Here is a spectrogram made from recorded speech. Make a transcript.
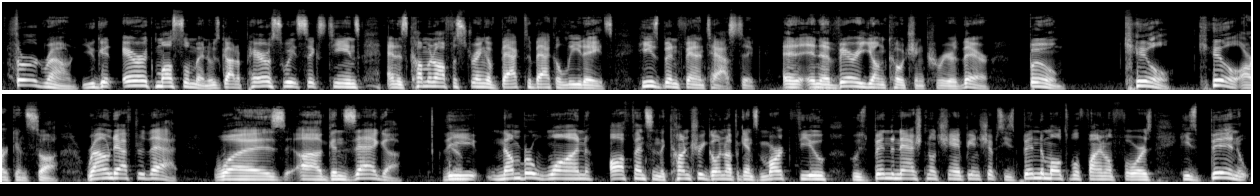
Third round, you get Eric Musselman, who's got a pair of Sweet 16s and is coming off a string of back to back Elite Eights. He's been fantastic in, in a very young coaching career there. Boom. Kill, kill Arkansas. Round after that was uh, Gonzaga the number one offense in the country going up against Mark Few, who's been to national championships. He's been to multiple Final Fours. He's been,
